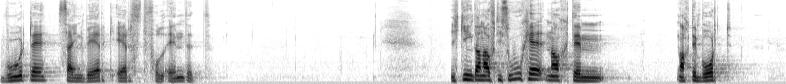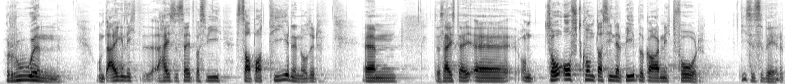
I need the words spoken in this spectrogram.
wurde sein Werk erst vollendet. Ich ging dann auf die Suche nach dem, nach dem Wort ruhen. Und eigentlich heißt es etwas wie sabbatieren, oder? Ähm, das heißt, äh, und so oft kommt das in der Bibel gar nicht vor, dieses Verb.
